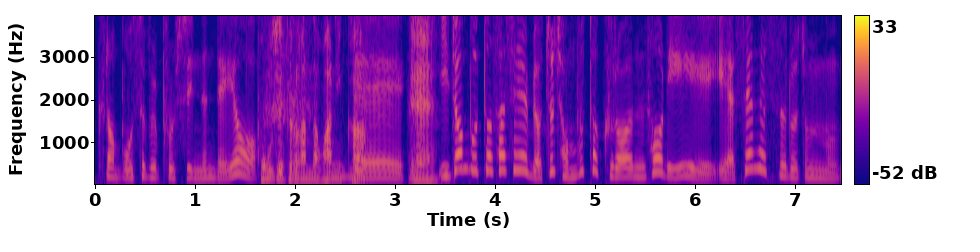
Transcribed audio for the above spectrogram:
그런 모습을 볼 수 있는데요. 봉쇄 들어간다고 하니까. 네. 예. 이전부터 사실 몇 주 전부터 그런 설이 SNS로 좀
